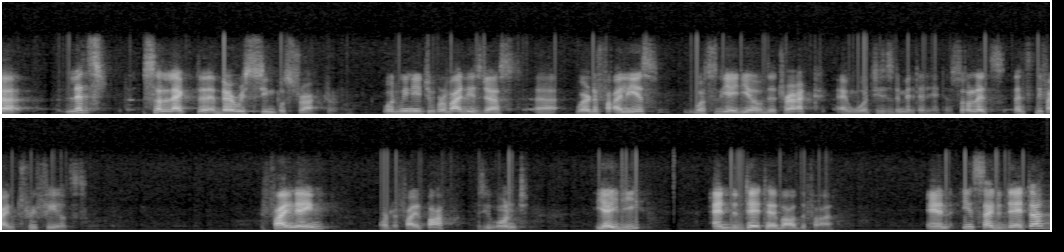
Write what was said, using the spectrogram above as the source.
uh, let's select a very simple structure. What we need to provide is just uh, where the file is, what's the ID of the track, and what is the metadata. So let's, let's define three fields. The file name, or the file path, as you want, the ID, and the data about the file. And inside the data,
